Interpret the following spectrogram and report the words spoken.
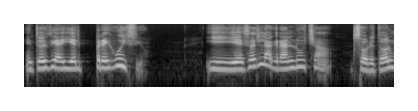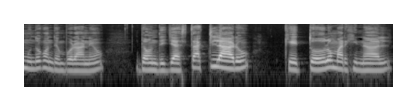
Entonces de ahí el prejuicio. Y esa es la gran lucha, sobre todo el mundo contemporáneo, donde ya está claro que todo lo marginal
